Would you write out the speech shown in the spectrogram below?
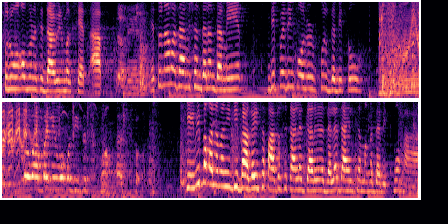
Tulungan ko muna si Darwin mag-set up. Ito na, madami siyang dalang damit. Hindi pwedeng colorful, gabi to. Mababaliw ako dito sa mga to. Kimi, baka naman hindi bagay yung sapatos si Kalad Karen na dala dahil sa mga damit mo, ha?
